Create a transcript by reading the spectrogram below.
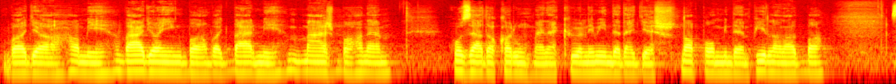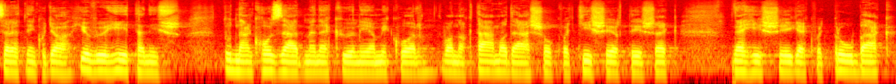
vagy a, a mi vágyainkba, vagy bármi másba, hanem hozzád akarunk menekülni minden egyes napon, minden pillanatban. Szeretnénk, hogy a jövő héten is tudnánk hozzád menekülni, amikor vannak támadások, vagy kísértések, nehézségek, vagy próbák.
